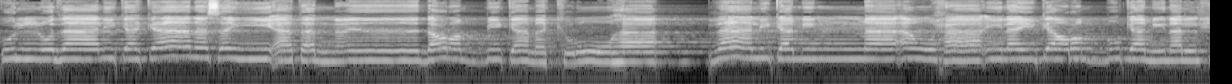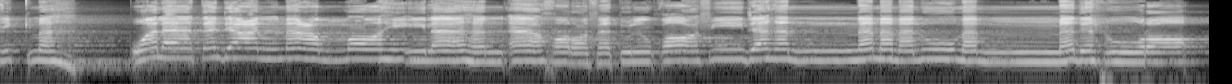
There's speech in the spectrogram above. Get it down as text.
كل ذلك كان سيئة عند ربك مكروها. ذلك مما أوحى إليك ربك من الحكمة. ولا تجعل مع الله إلها آخر فتلقى في جهنم ملوما مدحورا.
